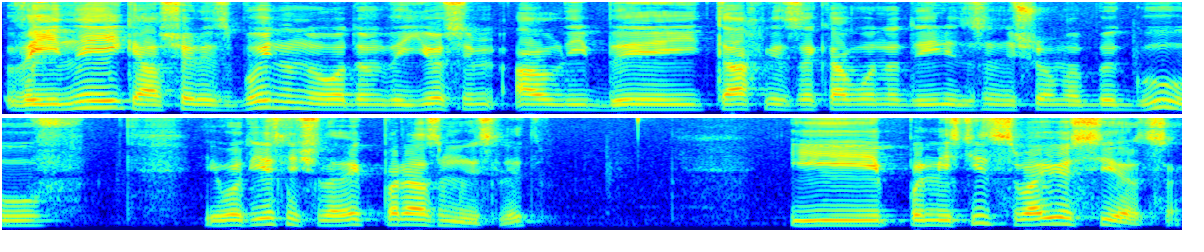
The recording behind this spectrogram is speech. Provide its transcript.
Вейней кашер из бойна нодом вейосим аллибей тахли за кого надо нишома бегув. И вот если человек поразмыслит и поместит свое сердце,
